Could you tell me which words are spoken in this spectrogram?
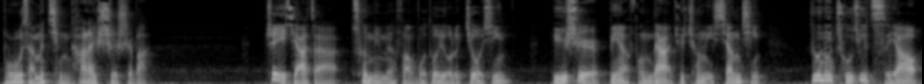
不如咱们请他来试试吧。这下子，村民们仿佛都有了救星，于是便让冯大去城里相请，若能除去此妖，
